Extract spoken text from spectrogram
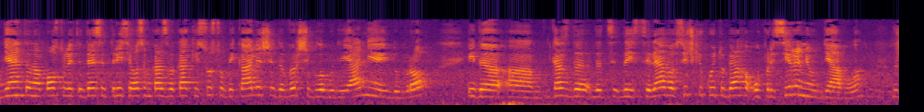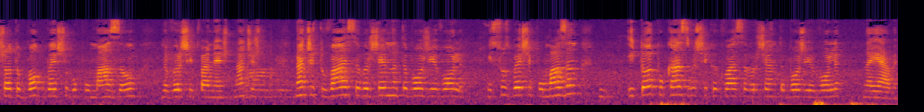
Деянията на апостолите 10.38 казва как Исус обикаляше да върши благодеяние и добро и да, а, казва, да, да, да изцелява всички, които бяха опресирани от дявола, защото Бог беше го помазал да върши това нещо. Значи, значи това е съвършената Божия воля. Исус беше помазан и той показваше каква е съвършената Божия воля наяве.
